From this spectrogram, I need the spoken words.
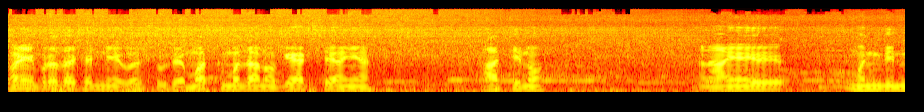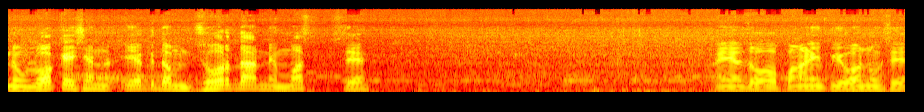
ઘણી પ્રદર્શનની વસ્તુ છે. મસ્ત મજાનો ગેટ છે અહીંયા. હાથીનો. અને અહીંયા મંદિરનું લોકેશન એકદમ જોરદાર ને મસ્ત છે. અહીંયા જો પાણી પીવાનું છે.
